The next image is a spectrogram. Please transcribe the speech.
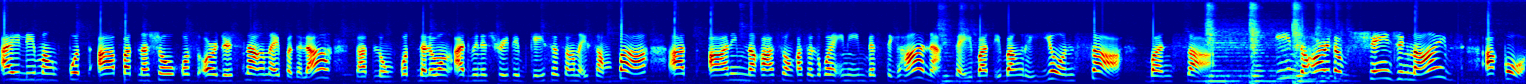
ay 54 na show cause orders na ang naipadala, 32 administrative cases ang naisampa at 6 na kaso ang kasalukuyang iniimbestigahan sa iba't ibang rehiyon sa bansa. In the heart of changing lives, ako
